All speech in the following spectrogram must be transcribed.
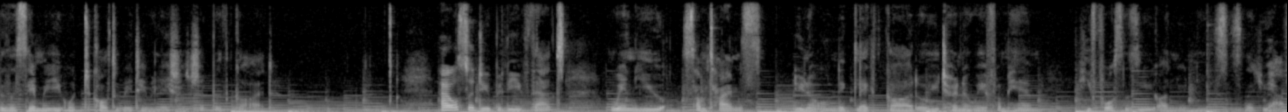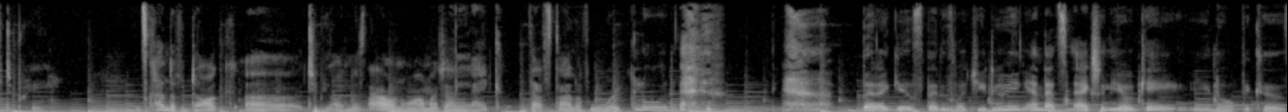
is the same way you want to cultivate a relationship with God. I also do believe that when you sometimes, you know, neglect God or you turn away from Him, He forces you on your knees so that you have to pray it's kind of dark, uh, to be honest. I don't know how much I like that style of workload. but I guess that is what you're doing, and that's actually okay, you know, because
